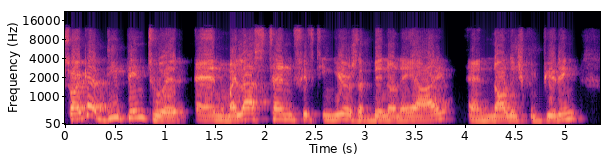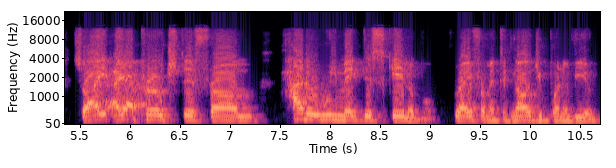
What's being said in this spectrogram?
So I got deep into it. And my last 10, 15 years have been on AI and knowledge computing. So I, I approached it from how do we make this scalable, right? From a technology point of view.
